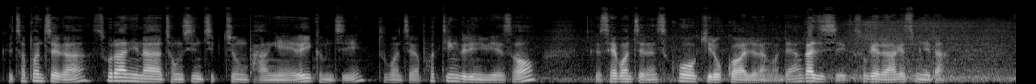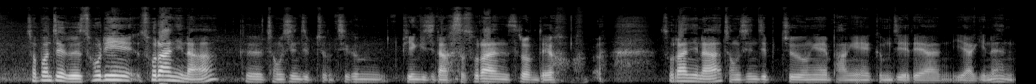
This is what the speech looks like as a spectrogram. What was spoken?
그 첫 번째가 소란이나 정신 집중 방해의 금지, 두 번째가 퍼팅 그린 위에서 그 세 번째는 스코어 기록과 관련한 건데 한 가지씩 소개를 하겠습니다. 첫 번째 그 소리 소란이나 그 정신 집중 지금 비행기 지나가서 소란스러운데요. 소란이나 정신 집중의 방해 금지에 대한 이야기는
